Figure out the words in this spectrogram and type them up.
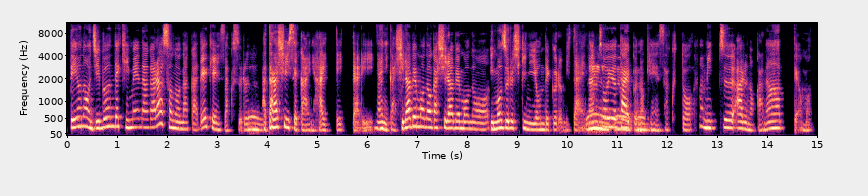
っていうのを自分で決めながら、その中で検索する。新しい世界に入っていったり、何か調べ物が調べ物を芋づる式に呼んでくるみたいな、そういうタイプの検索と、まあ、3つあるのかなって思って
